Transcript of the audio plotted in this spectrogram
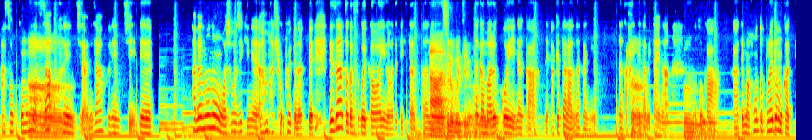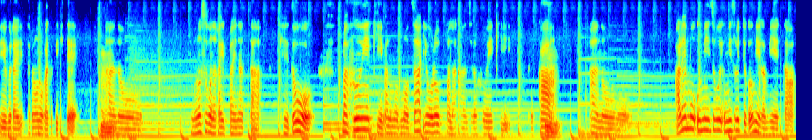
あそこももうザ・フレンチだよね。ザ・フレンチ。で食べ物は正直ね あんまり覚えてなくてデザートがすごい可愛いのが出てきた。あのああ、それ覚えてる。なんか丸っこいなんか、ね、開けたら中になんか入ってたみたいなうん。のとかがあって、まあ本当これでもかっていうぐらい食べ物が出てきて、うん。あのものすごいお腹いっぱいになったけど、まあ、雰囲気あのもうもうザ・ヨーロッパな感じの雰囲気とか、うんあのあれも海沿い海沿いっていうか海が見えた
